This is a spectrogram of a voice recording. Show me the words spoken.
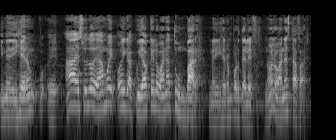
y me dijeron, eh, ah, eso es lo de Amway, oiga, cuidado que lo van a tumbar, me dijeron por teléfono, ¿no? Lo van a estafar.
